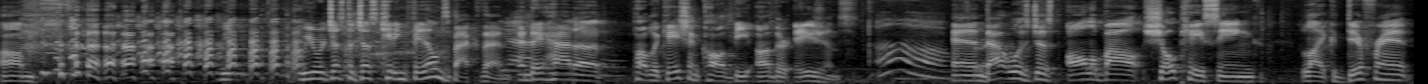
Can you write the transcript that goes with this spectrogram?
Um we, we were just the just kidding films back then. Yeah. And they had a publication called The Other Asians. Oh. And that was just all about showcasing like different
